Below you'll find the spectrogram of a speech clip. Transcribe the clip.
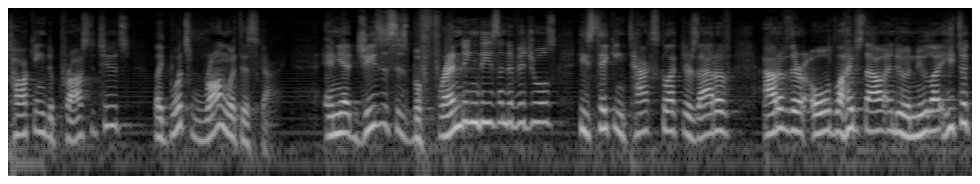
talking to prostitutes. Like, what's wrong with this guy? and yet Jesus is befriending these individuals. He's taking tax collectors out of, out of their old lifestyle into a new life. He took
